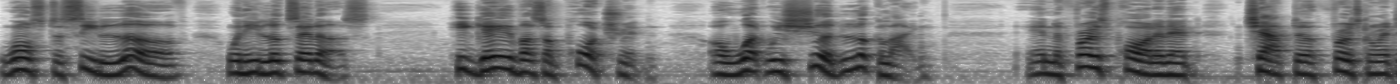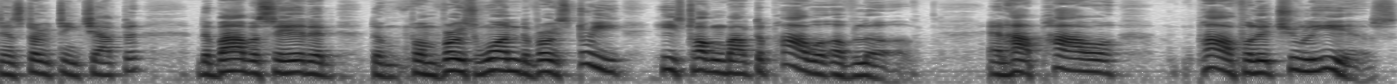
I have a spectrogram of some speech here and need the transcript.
wants to see love when He looks at us he gave us a portrait of what we should look like. In the first part of that chapter, 1 Corinthians 13 chapter, the Bible said that the, from verse 1 to verse 3, he's talking about the power of love and how power, powerful it truly is.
